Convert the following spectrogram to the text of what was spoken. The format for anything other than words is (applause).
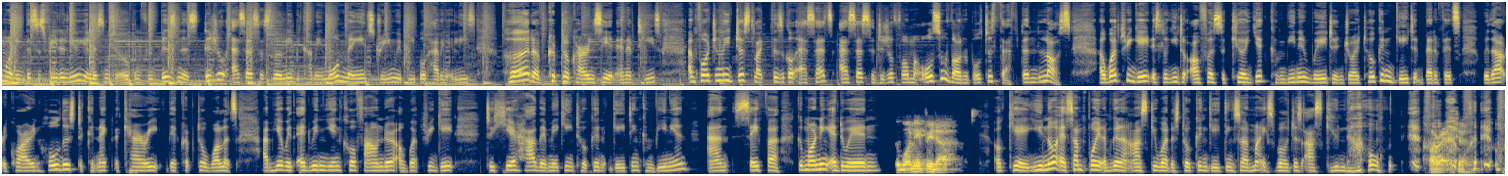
Good morning, this is Freda Liu. You're listening to Open for Business. Digital assets are slowly becoming more mainstream with people having at least heard of cryptocurrency and NFTs. Unfortunately, just like physical assets, assets in digital form are also vulnerable to theft and loss. A Web3 Gate is looking to offer a secure yet convenient way to enjoy token gated benefits without requiring holders to connect or carry their crypto wallets. I'm here with Edwin Yin, co founder of Web3 Gate, to hear how they're making token gating convenient and safer. Good morning, Edwin. Good morning, Freda. Okay, you know, at some point I'm going to ask you what is token gating, so I might as well just ask you now. (laughs) all right, sure.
